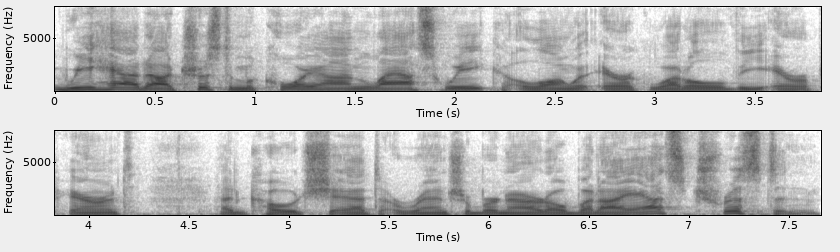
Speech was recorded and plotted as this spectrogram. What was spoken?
we had uh, Tristan McCoy on last week, along with Eric Weddle, the heir apparent head coach at Rancho Bernardo. But I asked Tristan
